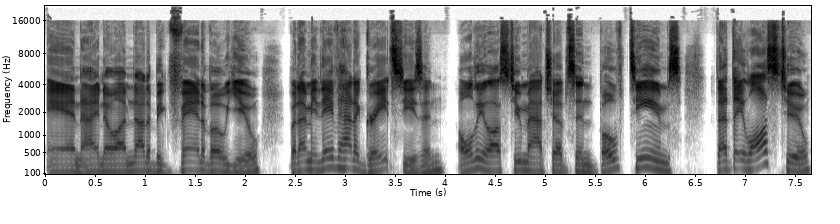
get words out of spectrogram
and I know I'm not a big fan of OU, but I mean, they've had a great season, only lost two matchups, and both teams that they lost to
